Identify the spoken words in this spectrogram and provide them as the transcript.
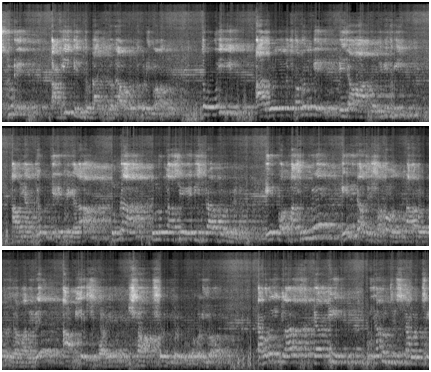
স্টুডেন্ট তাকেই কিন্তু দায়িত্ব দেওয়া হতো হরিমহ তো ওই যেত সকলকে এই যে আমার প্রতিনিধি, আমি একজনকে রেখে গেলাম। তোমরা কোনো ক্লাসে ডিস্টার্ব করবে না। এর কথা শুনবে, এর কাছে সকল টাকাপত্র জমা দেবে। এসে পরে সব দেবো হরিবল এখন ওই ক্লাস ক্যাপ্টেন বোঝানোর চেষ্টা করছে,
